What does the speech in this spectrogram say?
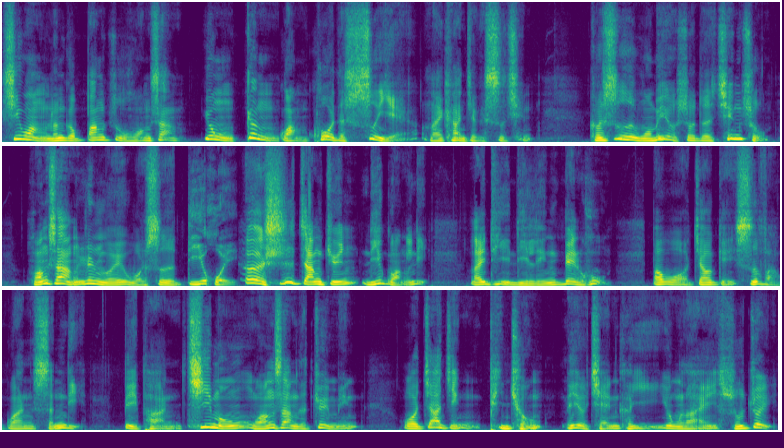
希望能够帮助皇上用更广阔的视野来看这个事情。可是我没有说得清楚，皇上认为我是诋毁二师将军李广利，来替李陵辩护，把我交给司法官审理，被判欺蒙皇上的罪名。我家境贫穷，没有钱可以用来赎罪，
